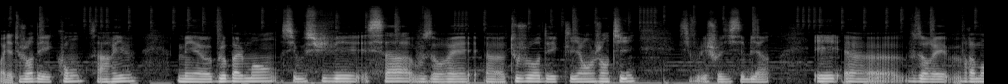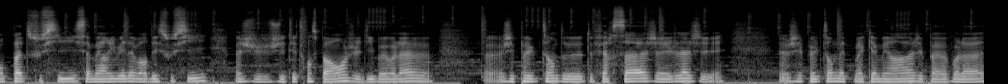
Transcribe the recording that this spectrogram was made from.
il y a toujours des cons, ça arrive, mais euh, globalement, si vous suivez ça, vous aurez euh, toujours des clients gentils, si vous les choisissez bien. Et euh, vous aurez vraiment pas de soucis. Ça m'est arrivé d'avoir des soucis. Bah, J'étais transparent, je dit bah voilà, j'ai pas eu le temps de, faire ça. Là j'ai j'ai pas eu le temps de mettre ma caméra, j'ai pas voilà,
